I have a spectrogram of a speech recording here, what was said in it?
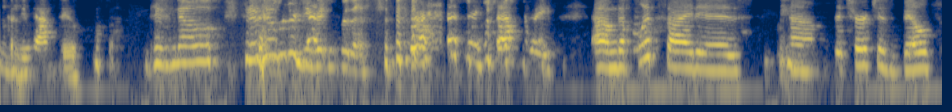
Because you have to. There's no there's no liturgy written for this. right, exactly. Um, the flip side is um, the church is built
